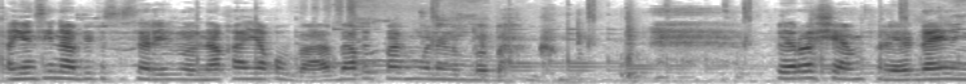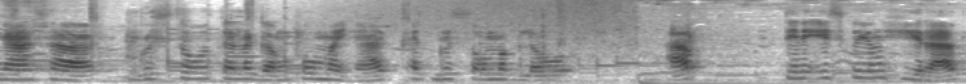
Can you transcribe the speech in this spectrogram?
Ayun, sinabi ko sa sarili ko na kaya ko ba? Bakit parang wala nagbabago? Pero syempre, dahil nga sa gusto ko talagang pumayat at gusto ko mag-glow up, tiniis ko yung hirap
